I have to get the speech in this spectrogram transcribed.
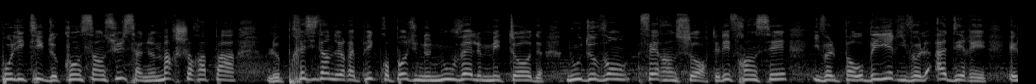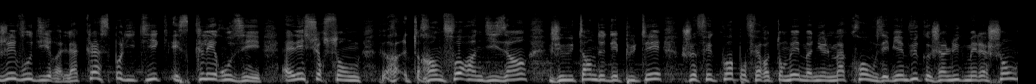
politique de consensus, ça ne marchera pas. Le président de la République propose une nouvelle méthode. Nous devons faire en sorte, les Français, ils veulent pas obéir, ils veulent adhérer. Et je vais vous dire, la classe politique est sclérosée. Elle est sur son renfort en disant, j'ai eu tant de députés, je fais quoi pour faire tomber Emmanuel Macron? Vous avez bien vu que Jean-Luc Mélenchon,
